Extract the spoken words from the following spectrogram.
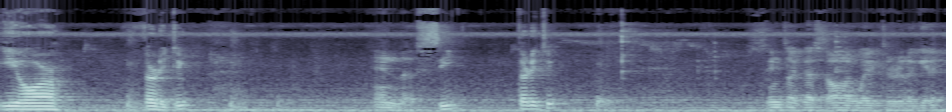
ER 32 and the C32. Seems like that's the only way to really get it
